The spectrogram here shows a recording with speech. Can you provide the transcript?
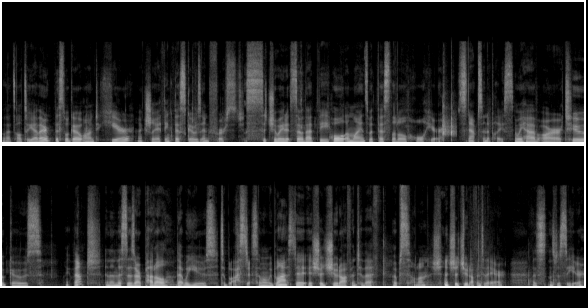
So that's all together. This will go onto here. Actually, I think this goes in first. Situate it so that the hole aligns with this little hole here. Snaps into place. And we have our tube goes like that. And then this is our puddle that we use to blast it. So when we blast it, it should shoot off into the, oops, hold on. It should shoot off into the air. Let's, let's just see here.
